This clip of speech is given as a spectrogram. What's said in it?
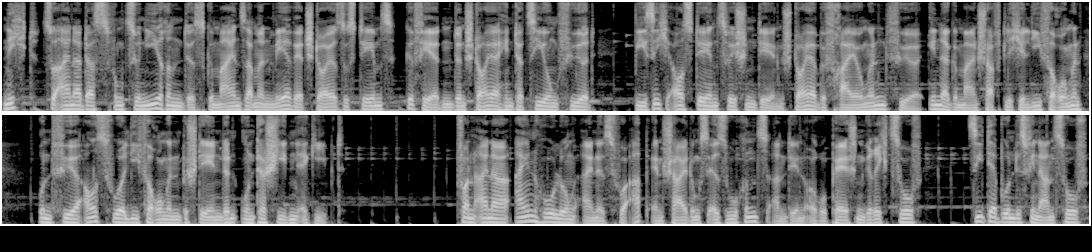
nicht zu einer das Funktionieren des gemeinsamen Mehrwertsteuersystems gefährdenden Steuerhinterziehung führt, wie sich aus den zwischen den Steuerbefreiungen für innergemeinschaftliche Lieferungen und für Ausfuhrlieferungen bestehenden Unterschieden ergibt. Von einer Einholung eines Vorabentscheidungsersuchens an den Europäischen Gerichtshof sieht der Bundesfinanzhof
